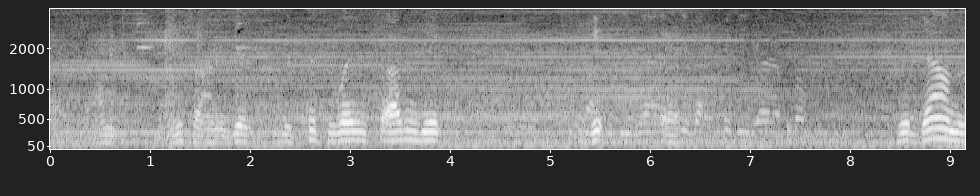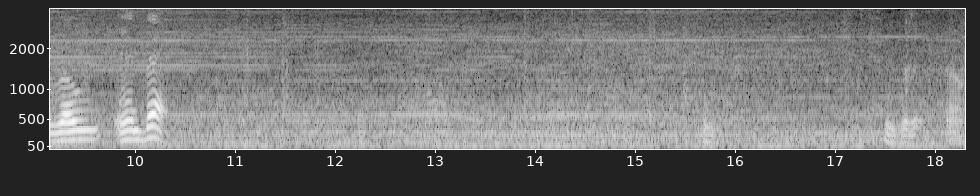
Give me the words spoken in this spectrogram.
Yeah, so I'm, I'm trying to get, get situated so I can get Get- up. get down the road and back. See what it, oh,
